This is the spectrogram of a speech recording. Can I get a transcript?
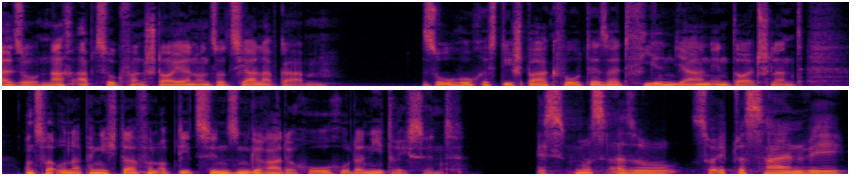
also nach Abzug von Steuern und Sozialabgaben. So hoch ist die Sparquote seit vielen Jahren in Deutschland, und zwar unabhängig davon, ob die Zinsen gerade hoch oder niedrig sind. Es muss also so etwas sein wie,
